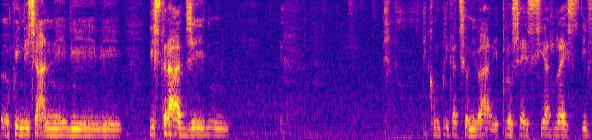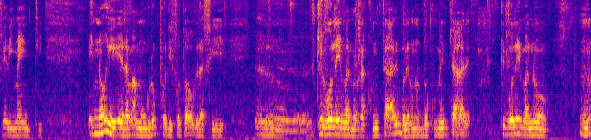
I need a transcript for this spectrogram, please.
eh, 15 anni di, di, di stragi, di complicazioni varie, processi, arresti, ferimenti e noi eravamo un gruppo di fotografi eh, che volevano raccontare, volevano documentare, che volevano eh,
